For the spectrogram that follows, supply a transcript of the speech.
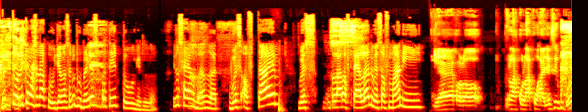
Betul itu maksud aku. Jangan sampai bebannya seperti itu gitu loh. Itu sayang banget. Waste of time, waste a lot of talent, waste of money. Ya kalau laku-laku aja sih gue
